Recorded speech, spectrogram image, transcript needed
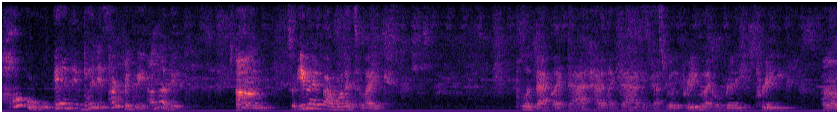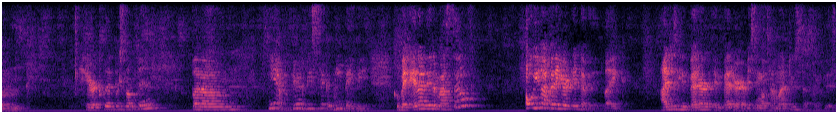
oh, and it blended perfectly. I love it. Um, so even if I wanted to like pull it back like that, have it like that, I think that's really pretty. Like a really pretty um, hair clip or something. But um, yeah, prepare to be sick of me, baby. And I did it myself. Oh, you're not gonna hear the end of it. Like, I just get better and better every single time I do stuff like this.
